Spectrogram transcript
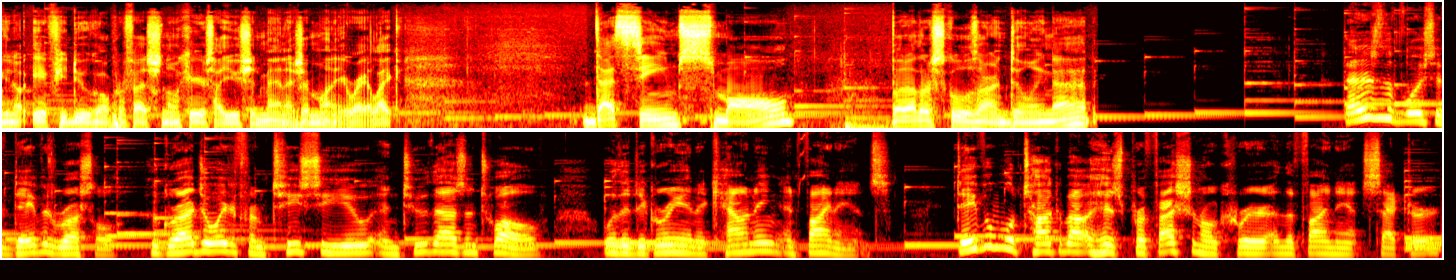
you know, if you do go professional, here's how you should manage your money, right? Like that seems small, but other schools aren't doing that. That is the voice of David Russell, who graduated from TCU in 2012 with a degree in accounting and finance. David will talk about his professional career in the finance sector,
